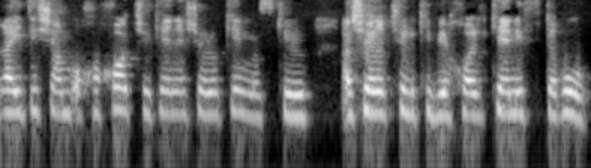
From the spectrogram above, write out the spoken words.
ראיתי שם הוכחות שכן יש אלוקים, אז כאילו, השאלות שלי כביכול כן נפתרו.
